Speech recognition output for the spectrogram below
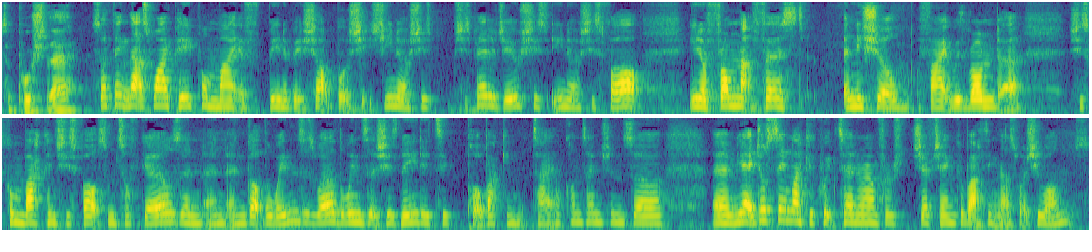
to push there. So I think that's why people might have been a bit shocked, but she, she you know, she's she's paid her due. She's you know, she's fought, you know, from that first initial fight with Ronda, she's come back and she's fought some tough girls and, and, and got the wins as well, the wins that she's needed to put her back in title contention. So, um, yeah, it does seem like a quick turnaround for Shevchenko, but I think that's what she wants.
